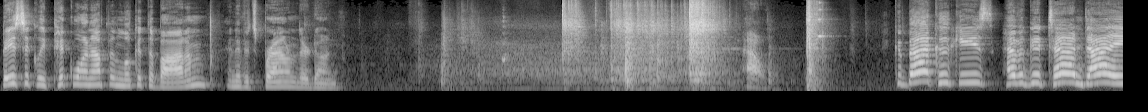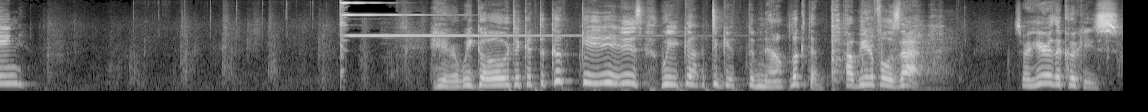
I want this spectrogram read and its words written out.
Basically, pick one up and look at the bottom, and if it's brown, they're done. Ow. Goodbye, cookies. Have a good time dying. Here we go to get the cookies. We got to get them now. Look at them. How beautiful is that? So here are the cookies.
